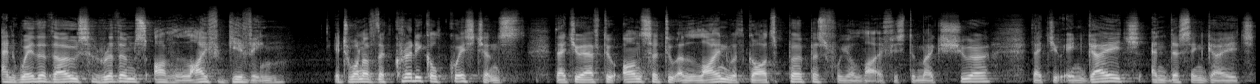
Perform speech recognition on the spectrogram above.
And whether those rhythms are life giving it's one of the critical questions that you have to answer to align with God's purpose for your life is to make sure that you engage and disengage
